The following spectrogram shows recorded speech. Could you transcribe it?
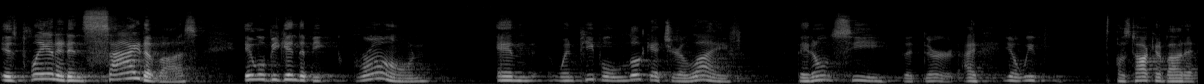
is planted inside of us, it will begin to be grown. And when people look at your life, they don't see the dirt. I, you know, we've I was talking about it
